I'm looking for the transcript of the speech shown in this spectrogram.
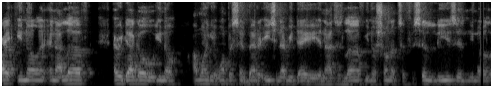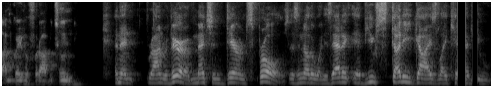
right, you know, and I love every day I go, you know, I want to get one percent better each and every day, and I just love you know showing up to facilities, and you know I'm grateful for the opportunity. And then Ron Rivera mentioned Darren Sproles is another one. Is that a, have you studied guys like him? Have you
